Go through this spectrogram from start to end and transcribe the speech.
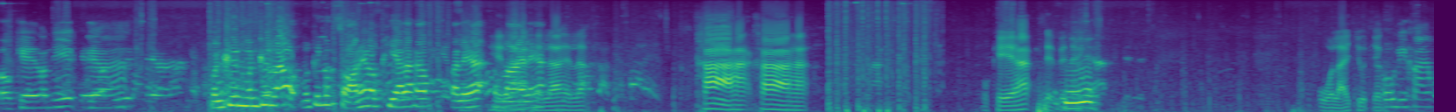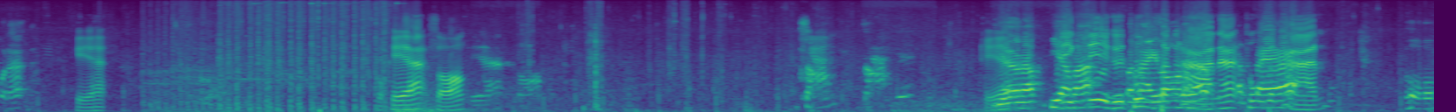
โอเคตอนนี้เคลียร์ฮะมันขึ้นมันขึ้นแล้วมันขึ้นลูกศรให้เราเคลียร์แล้วครับไปเลยฮะเห็นทำแล้ลายวเลยเห็ฮะนแล้วเห็นแล้วฆ่าฮะฆ่าฮะ โอเคฮะ เสร็จไปโอ้ไหนโหโอ้หลายจุดยังพวกนี้ค่ายหมดนะโอเคฮะ โอเคฮะสองสามโอ เคเยอะครับเพียจริงครับนี่คือทุ่งสังหารนะทุ่งสังหารผม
